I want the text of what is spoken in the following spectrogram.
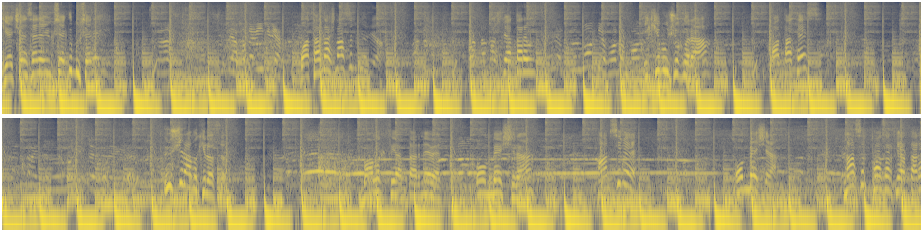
Geçen sene yüksekti bu sene iyi. Şimdiye kadar iyidir ya. Vatandaş nasıl görüyor? Vatandaş fiyatları Normal diyor, fazla. iki buçuk lira. Patates 3 lira mı kilosu? Balık fiyatları evet 15 lira. Hamsi mi? 15 lira. Nasıl pazar fiyatları?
